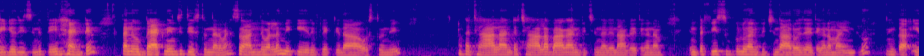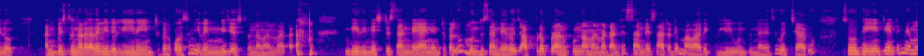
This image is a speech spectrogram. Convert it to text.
వీడియో తీసింది తేవి అంటే తను బ్యాక్ నుంచి తీస్తుంది అనమాట సో అందువల్ల మీకు రిఫ్లెక్ట్ ఇలా వస్తుంది. ఇంకా చాలా అంటే చాలా బాగా అనిపించిందండి నాకైతే. కన్నా ఎంత పీస్ఫుల్గా అనిపించిందో ఆ రోజు అయితే కన్నా మా ఇంట్లో. ఇంకా ఇదో కనిపిస్తున్నాడు కదా! వీడియో ఈయన ఎంట్రుకల కోసం ఇవన్నీ చేస్తున్నాం అనమాట ఇది నెక్స్ట్ సండే ఆయన ఎంట్రుకలు ముందు సండే రోజు అప్పుడప్పుడు అనుకున్నాం అనమాట అంటే సండే సాటర్డే మా వారికి లీవ్ ఉంటుంది అనేసి వచ్చారు. సో ఇంకా ఏంటి అంటే మేము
